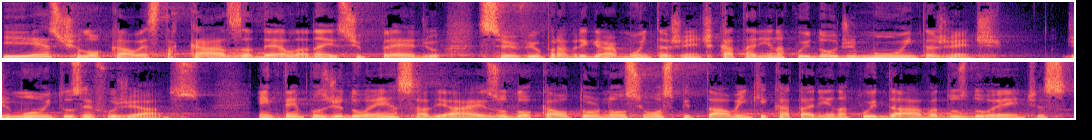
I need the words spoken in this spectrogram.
E este local, esta casa dela, né, este prédio, serviu para abrigar muita gente. Catarina cuidou de muita gente, de muitos refugiados. Em tempos de doença, aliás, o local tornou-se um hospital em que Catarina cuidava dos doentes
